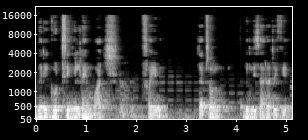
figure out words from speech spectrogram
very good single time watch for you that's all Bimbisara review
